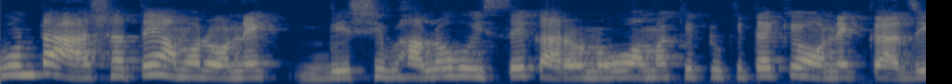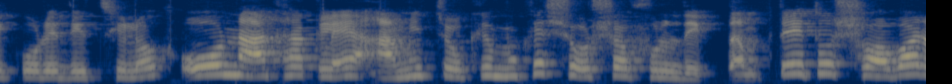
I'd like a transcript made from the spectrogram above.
বোনটা আসাতে আমার অনেক বেশি ভালো হয়েছে কারণ ও আমাকে টুকিটাকে অনেক কাজই করে দিচ্ছিল। ও না থাকলে আমি চোখে মুখে সর্ষা ফুল দেখতাম। তো এই তো সবার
